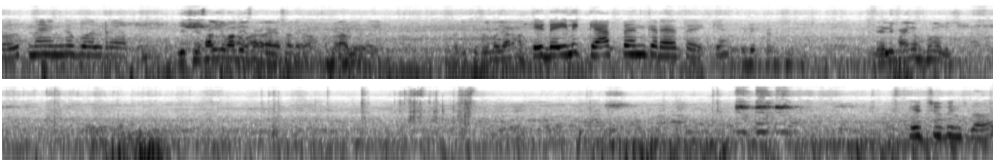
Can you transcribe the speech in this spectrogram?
बहुत महंगा बोल रहे आप ये छह साल के बाद ऐसा करेगा ऐसा रहेगा खराब नहीं ये डेली कैप पहन के रहता है क्या डेली फाइनल ఇది చూపించు బావా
